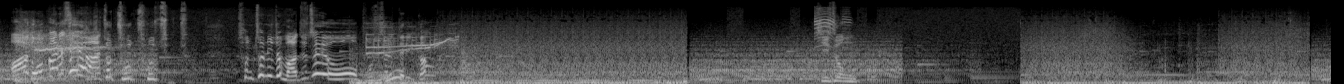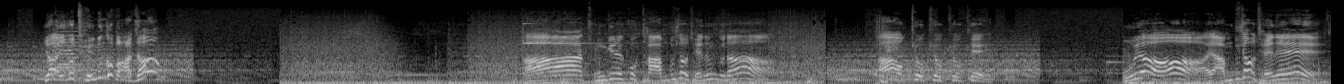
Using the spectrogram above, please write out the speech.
아 너무 빠르세요. 아저저저 저, 저, 천천히 좀 와주세요. 보스를 때릴까? 지송. 야 이거 되는 거 맞아? 아 종기를 꼭 다 안 부셔도 되는구나. 아 오케이 오케이 오케이 오케이. 뭐야? 야, 안 부셔도 되네.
